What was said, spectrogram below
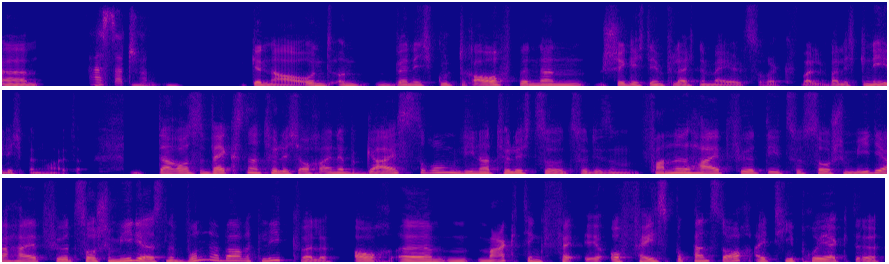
ähm, Passt das schon. Genau, und, und wenn ich gut drauf bin, dann schicke ich dem vielleicht eine Mail zurück, weil, weil ich gnädig bin heute. Daraus wächst natürlich auch eine Begeisterung, die natürlich zu, zu diesem Funnel-Hype führt, die zu Social-Media-Hype führt. Social Media ist eine wunderbare Leadquelle. Auch ähm, Marketing äh, auf Facebook kannst du auch IT-Projekte,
